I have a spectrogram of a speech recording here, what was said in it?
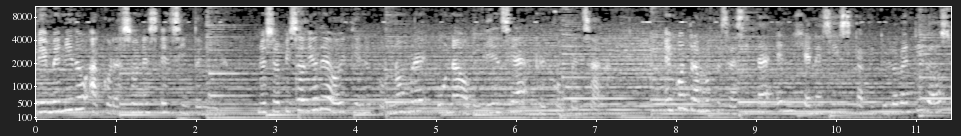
Bienvenido a Corazones en Sintonía. Nuestro episodio de hoy tiene por nombre Una obediencia recompensada. Encontramos nuestra cita en Génesis capítulo 22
